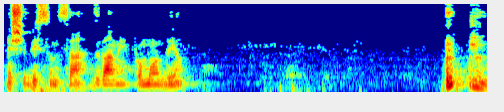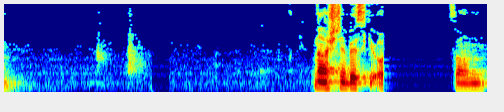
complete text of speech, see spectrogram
Ešte by som sa s vami pomodlil. Náš nebeský Otec, som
